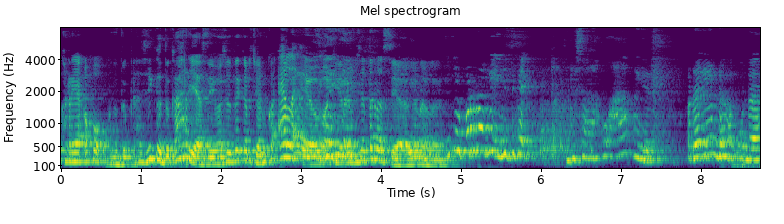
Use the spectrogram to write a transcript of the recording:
karya apa kudu kasih kudu karya sih maksudnya kerjaan kok elek ya kok direvisi terus ya kan. Iya pernah kayak gitu kayak, aduh salah aku apa ya? Padahal ini udah udah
